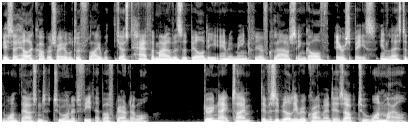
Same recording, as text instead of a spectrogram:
is that helicopters are able to fly with just half a mile visibility and remain clear of clouds in Golf airspace in less than 1,200 feet above ground level. During nighttime, the visibility requirement is up to 1 mile.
